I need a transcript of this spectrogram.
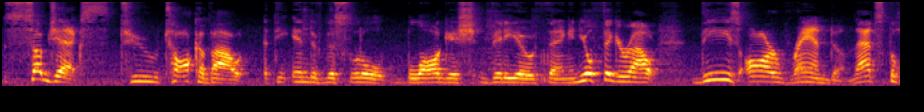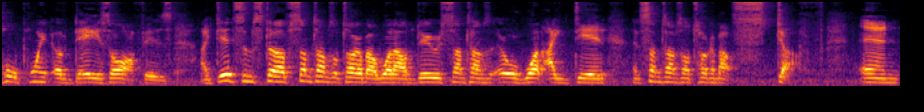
subjects to talk about at the end of this little blogish video thing and you'll figure out these are random. That's the whole point of days off is i did some stuff. Sometimes i'll talk about what i'll do sometimes or what i did and sometimes i'll talk about stuff. And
